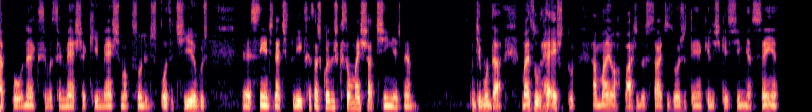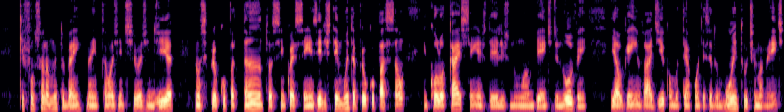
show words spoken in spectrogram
Apple, né? Que se você mexe aqui, mexe uma opção de dispositivos, é, senha de Netflix, essas coisas que são mais chatinhas, né? De mudar. Mas o resto, a maior parte dos sites hoje tem aquele esqueci minha senha, que funciona muito bem, né? Então a gente hoje em dia não se preocupa tanto assim com as senhas. E eles têm muita preocupação em colocar as senhas deles num ambiente de nuvem e alguém invadir, como tem acontecido muito ultimamente,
